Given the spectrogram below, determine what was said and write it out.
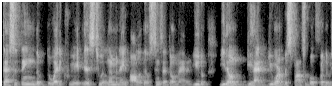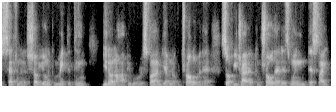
that's the thing. The, the way to create is to eliminate all of those things that don't matter. You don't, you don't, you had, you weren't responsible for the reception of the show. You only can make the thing. You don't know how people respond. You have no control over that. So if you try to control that, is when it's like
